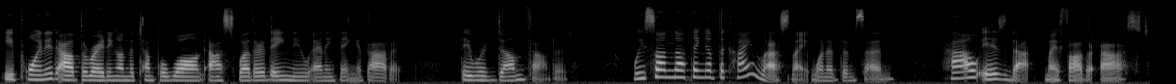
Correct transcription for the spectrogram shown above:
He pointed out the writing on the temple wall and asked whether they knew anything about it. They were dumbfounded. We saw nothing of the kind last night, one of them said. How is that? my father asked.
